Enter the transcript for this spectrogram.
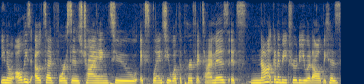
you know all these outside forces trying to explain to you what the perfect time is, it's not going to be true to you at all because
